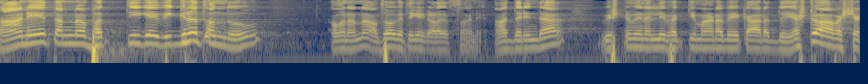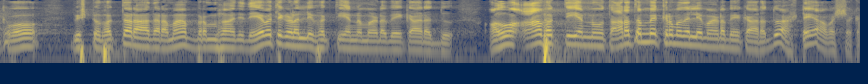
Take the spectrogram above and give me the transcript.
ತಾನೇ ತನ್ನ ಭಕ್ತಿಗೆ ವಿಘ್ನ ತಂದು ಅವನನ್ನು ಅಧೋಗತಿಗೆ ಕಳಿಸ್ತಾನೆ ಆದ್ದರಿಂದ ವಿಷ್ಣುವಿನಲ್ಲಿ ಭಕ್ತಿ ಮಾಡಬೇಕಾದದ್ದು ಎಷ್ಟು ಅವಶ್ಯಕವೋ, ವಿಷ್ಣು ಭಕ್ತರಾದ ರಮಾ ಬ್ರಹ್ಮಾದಿ ದೇವತೆಗಳಲ್ಲಿ ಭಕ್ತಿಯನ್ನು ಮಾಡಬೇಕಾದದ್ದು. ಅವು ಆ ಭಕ್ತಿಯನ್ನು ತಾರತಮ್ಯ ಕ್ರಮದಲ್ಲಿ ಮಾಡಬೇಕಾದದ್ದು ಅಷ್ಟೇ ಅವಶ್ಯಕ.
